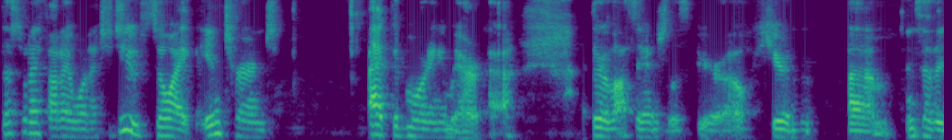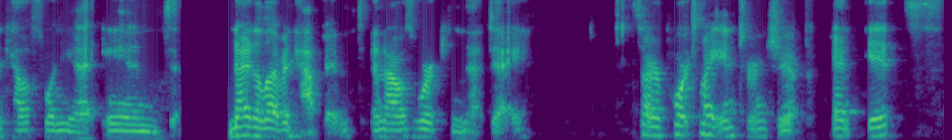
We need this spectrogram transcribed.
that's what I thought I wanted to do. So I interned at Good Morning America, their Los Angeles bureau here in, um, in Southern California, and 9/11 happened, and I was working that day. So I report to my internship, and it's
